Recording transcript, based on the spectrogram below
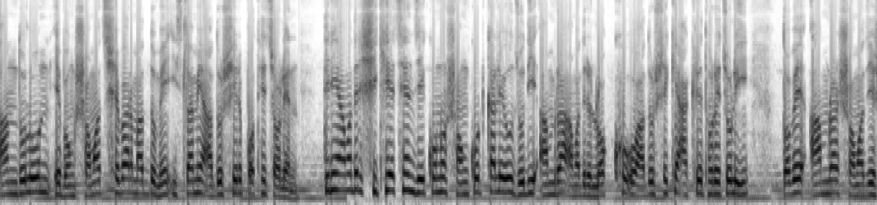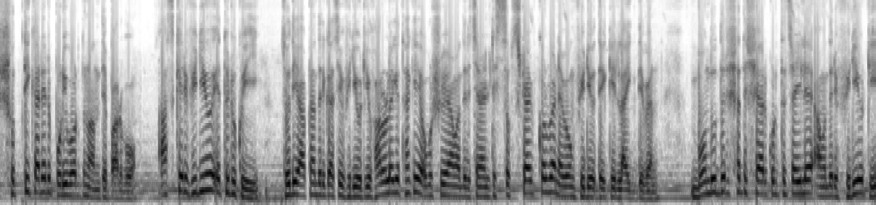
আন্দোলন এবং সমাজসেবার মাধ্যমে ইসলামী আদর্শের পথে চলেন। তিনি আমাদের শিখিয়েছেন যে কোনো সংকটকালেও যদি আমরা আমাদের লক্ষ্য ও আদর্শকে আঁকড়ে ধরে চলি, তবে আমরা সমাজের সত্যিকারের পরিবর্তন আনতে পারব। আজকের ভিডিও এতটুকুই। যদি আপনাদের কাছে ভিডিওটি ভালো লেগে থাকে, অবশ্যই আমাদের চ্যানেলটি সাবস্ক্রাইব করবেন এবং ভিডিওতে একটি লাইক দেবেন। বন্ধুদের সাথে শেয়ার করতে চাইলে আমাদের ভিডিওটি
